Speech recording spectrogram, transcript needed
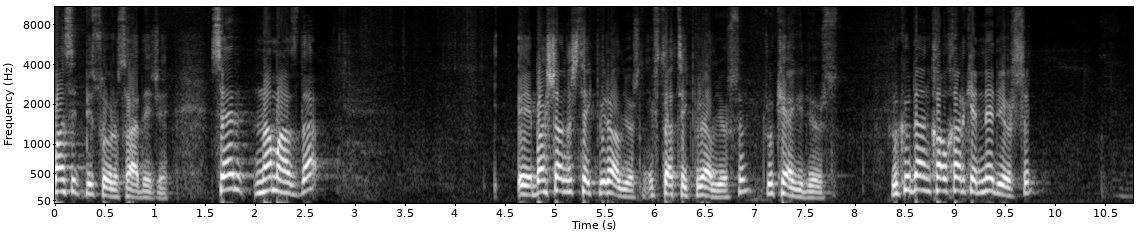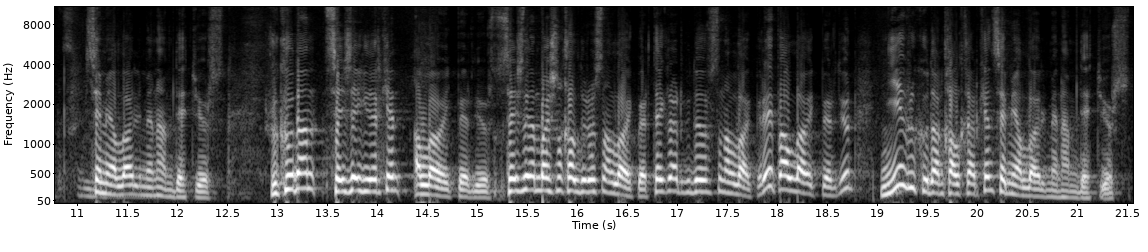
Basit bir soru sadece. Sen namazda e, başlangıç tekbiri alıyorsun, iftihar tekbiri alıyorsun, rüküye gidiyorsun. Rüküden kalkarken ne diyorsun? Semiyallahu limen hamdeh diyorsun. Rükudan secdeye giderken Allahu Ekber diyorsun. Secdeden başını kaldırıyorsun Allahu Ekber. Tekrar gidiyorsun Allahu Ekber. Hep Allahu Ekber diyorsun. Niye rükudan kalkarken Semiyallahu limen hamdeh diyorsun?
